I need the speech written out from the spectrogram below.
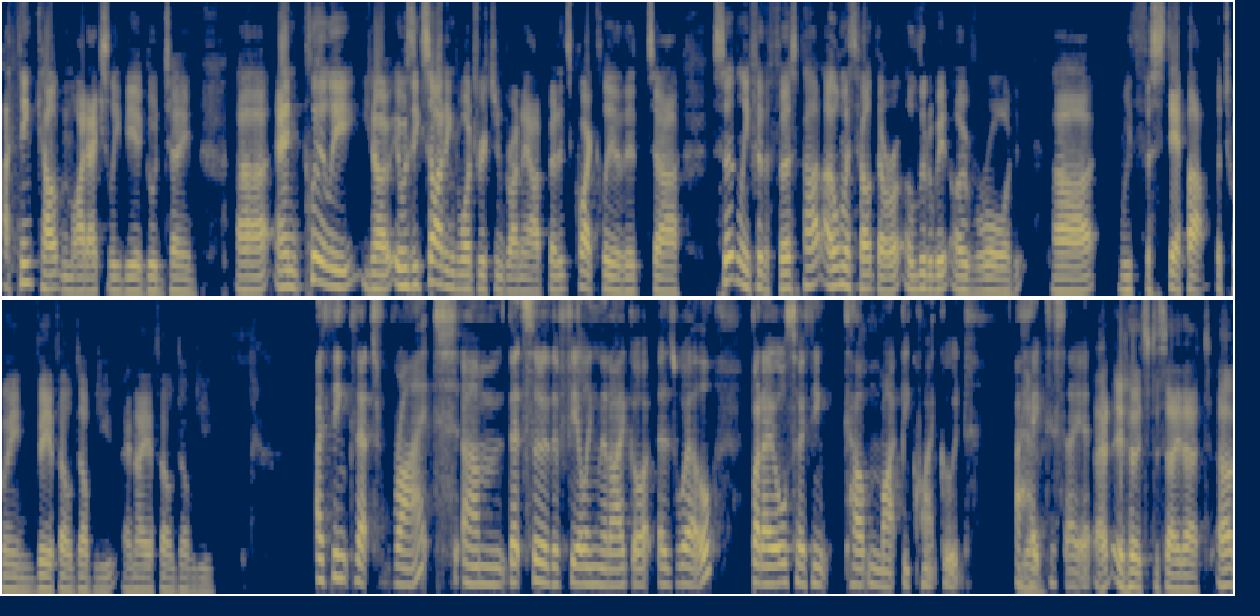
I think Carlton might actually be a good team. Uh, and clearly, you know, it was exciting to watch Richmond run out, but it's quite clear that uh, certainly for the first part, I almost felt they were a little bit overawed uh, with the step up between VFLW and AFLW. I think that's right. Um, that's sort of the feeling that I got as well. But I also think Carlton might be quite good. I yeah. hate to say it. It hurts to say that. Uh,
